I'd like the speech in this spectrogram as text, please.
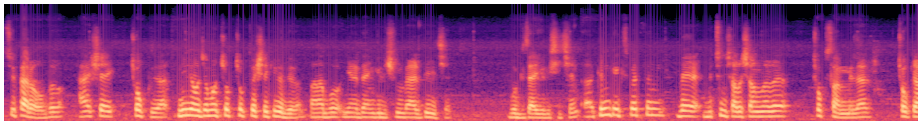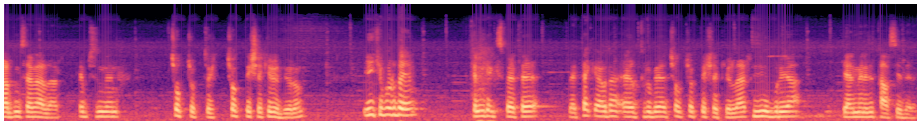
Süper oldu. Her şey çok güzel. Nili hocama çok çok teşekkür ediyorum. Bana bu yeniden gülüşümü verdiği için. Bu güzel gülüş için. Ee, Klinik Expert'in ve bütün çalışanları çok samimiler, çok yardımseverler. Hepsinden çok çok, çok teşekkür ediyorum. İyi ki buradayım. Klinik Expert'e ve tekrardan Ertuğrul Bey'e çok çok teşekkürler. Sizi buraya gelmenizi tavsiye ederim.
